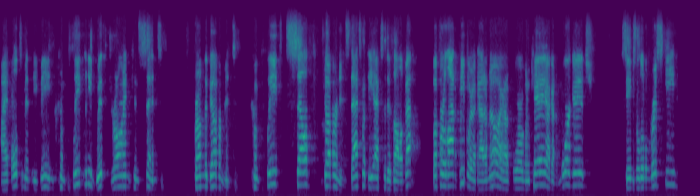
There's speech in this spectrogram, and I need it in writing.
I ultimately mean completely withdrawing consent from the government, complete self governance. That's what the exit is all about. But for a lot of people, like, I don't know, I got a 401k, I got a mortgage, seems a little risky.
